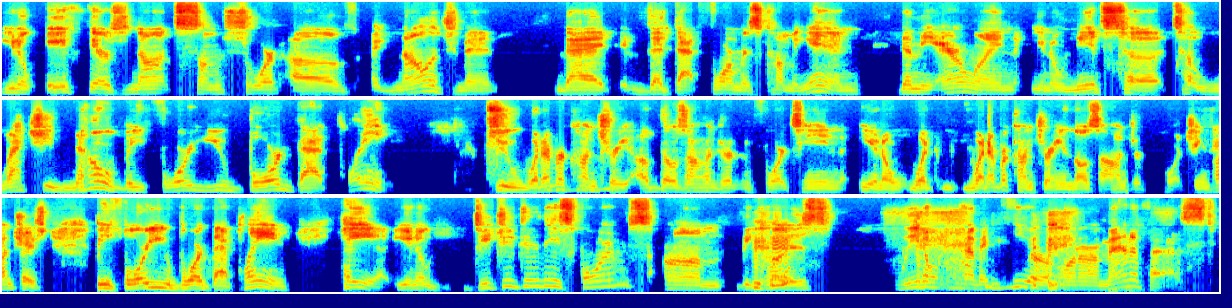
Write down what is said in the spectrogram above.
you know if there's not some sort of acknowledgement that that that form is coming in then the airline you know needs to to let you know before you board that plane to whatever mm-hmm. country of those 114 you know what whatever country in those 114 countries before you board that plane hey you know did you do these forms um mm-hmm. because we don't have it here on our manifest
